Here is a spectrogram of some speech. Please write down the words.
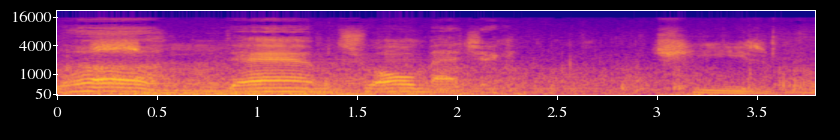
Whoa, damn troll magic. Jeez, bro.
